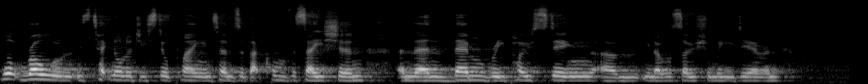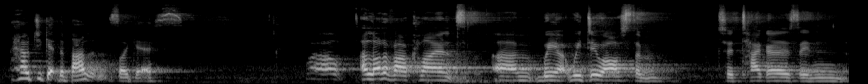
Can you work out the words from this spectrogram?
what role is technology still playing in terms of that conversation and then them reposting, um, you know, on social media? And how do you get the balance, I guess? Well, a lot of our clients, um, we, we do ask them to tag us in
